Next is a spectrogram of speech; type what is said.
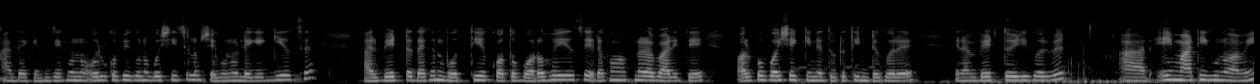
আর দেখেন, যেগুলো ওলকপিগুলো বসিয়েছিলাম সেগুলো লেগে গিয়েছে। আর বেডটা দেখেন, ভর্তি কত বড় হয়ে গেছে। এরকম আপনারা বাড়িতে অল্প পয়সায় কিনে দুটো, তিনটে করে এরকম বেড তৈরি করবেন। আর এই মাটিগুলো আমি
